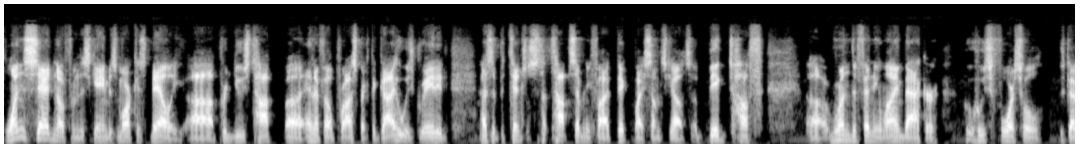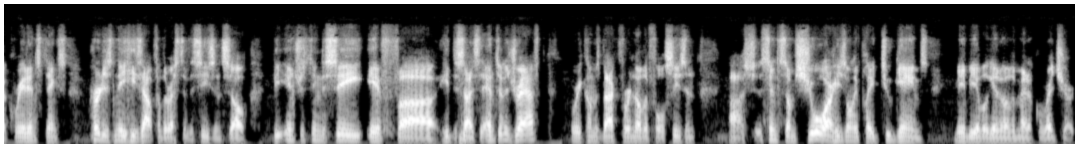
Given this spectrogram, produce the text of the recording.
one sad note from this game is Markus Bailey, uh, Purdue's top uh, NFL prospect, the guy who was graded as a potential top 75 pick by some scouts, a big, tough, uh, run defending linebacker who, who's forceful, who's got great instincts. Hurt his knee, he's out for the rest of the season. So, be interesting to see if uh, he decides to enter the draft or he comes back for another full season. Uh, since I'm sure he's only played two games, may be able to get another medical red shirt.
